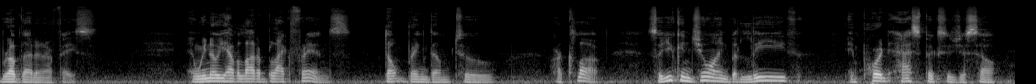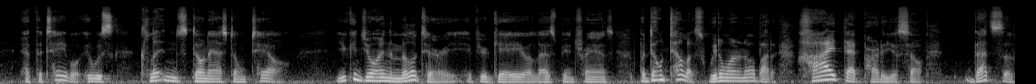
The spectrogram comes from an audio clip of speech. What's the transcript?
rub that in our face. And we know you have a lot of black friends don't bring them to our club. So you can join, but leave important aspects of yourself at the table. It was Clinton's don't ask, don't tell. You can join the military if you're gay or lesbian, trans, but don't tell us. We don't want to know about it. Hide that part of yourself. That's a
